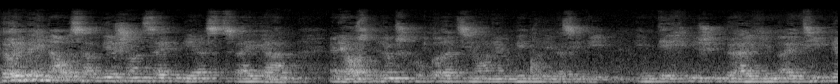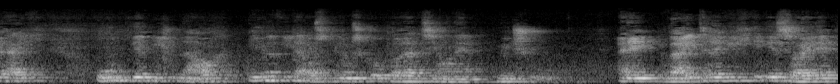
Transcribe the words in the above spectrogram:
Darüber hinaus haben wir schon seit mehr als zwei Jahren eine Ausbildungskooperation mit Universitäten im technischen Bereich, im IT-Bereich und wir bieten auch immer wieder Ausbildungskooperationen mit Schulen. Eine weitere wichtige Säule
